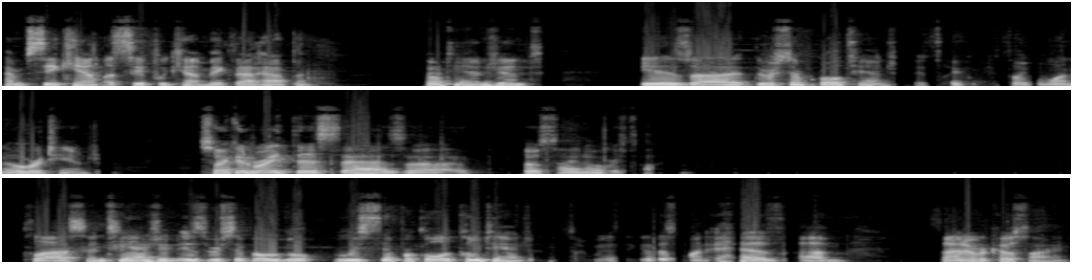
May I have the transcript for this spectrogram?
times secant. Let's see if we can't make that happen. Cotangent is uh, the reciprocal tangent. It's like it's like one over tangent. So I could write this as uh, cosine over sine plus, and tangent is reciprocal reciprocal of cotangent. So I'm going to think of this one as um, sine over cosine.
